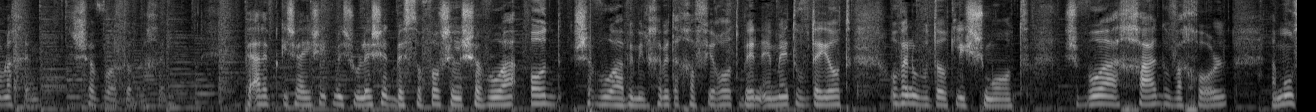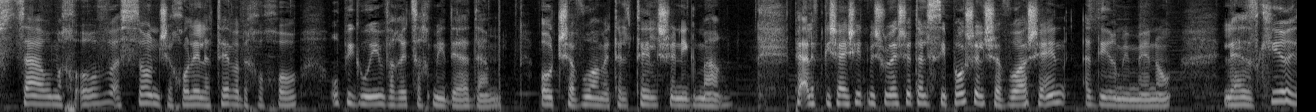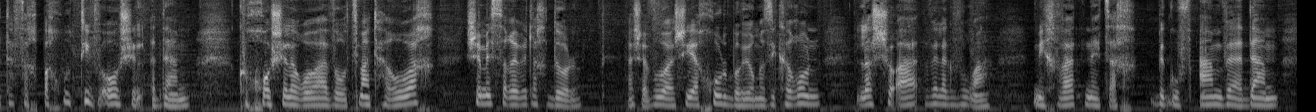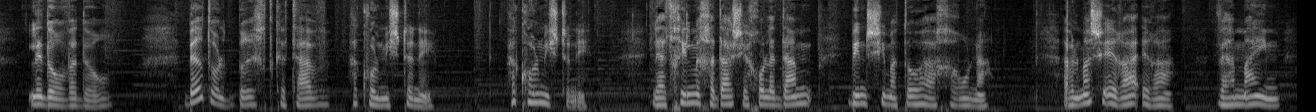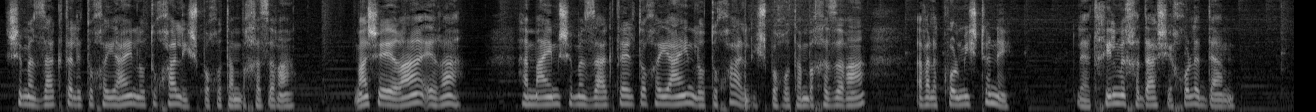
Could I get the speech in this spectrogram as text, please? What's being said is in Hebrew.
שלום לכם, שבוע טוב לכם. פא' פגישה אישית משולשת בסופו של שבוע, עוד שבוע במלחמת החפירות בין אמת ובדיות ובין עובדות לשמועות. שבוע חג וחול, עמוס צער ומכאוב, אסון שחולל הטבע בכוחו, ופיגועים ורצח מידי אדם. עוד שבוע מטלטל שנגמר. פא' פגישה אישית משולשת על סיפו של שבוע שאין אדיר ממנו, להזכיר את הפכפכות טבעו של אדם, כוחו של הרוע ועוצמת הרוח שמסרבת לחדול. השבוע שיחול בו יום הזיכרון לשואה ולגבורה, מחוות נצח בגוף עם ואדם לדור ודור. ברטולד ברכט כתב, הכל משתנה. הכל משתנה. להתחיל מחדש יכול אדם בנשימתו האחרונה. אבל מה שאירע, אירע, והמים שמזגת לתוך היין לא תוכל לשפוך אותם בחזרה. מה שאירע, אירע. המים שמזגת אל תוך היין לא תוכל לשפוך אותם בחזרה, אבל הכל משתנה. להתחיל מחדש יכול אדם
